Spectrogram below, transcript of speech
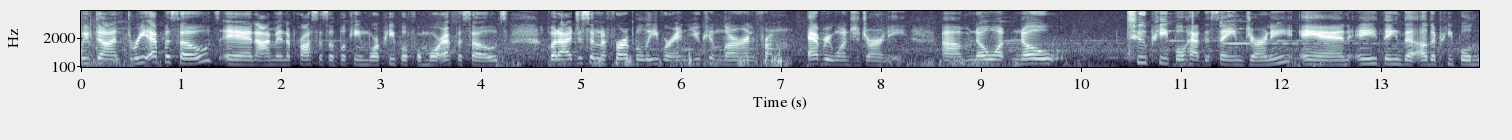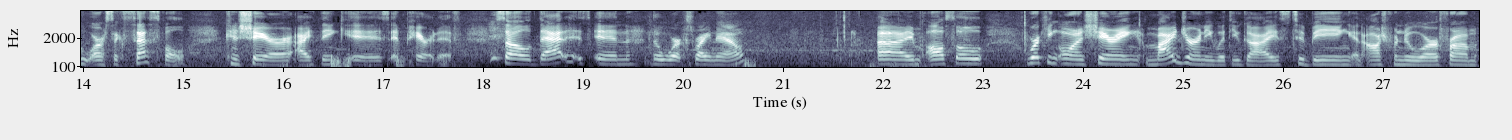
We've done three episodes and I'm in the process of booking more people for more episodes. But I just am a firm believer and you can learn from everyone's journey. Um, no one, no two people have the same journey and anything that other people who are successful can share I think is imperative. So that is in the works right now. I'm also working on sharing my journey with you guys to being an entrepreneur from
